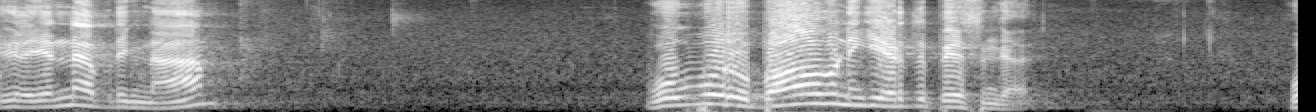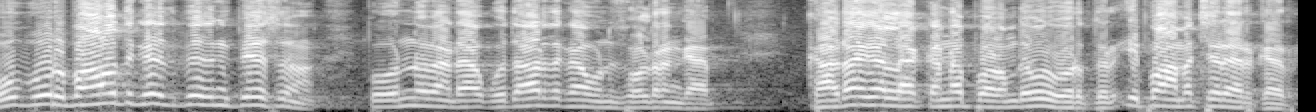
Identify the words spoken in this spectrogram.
இதில் என்ன அப்படிங்கன்னா ஒவ்வொரு பாவமும் நீங்கள் எடுத்து பேசுங்க. ஒவ்வொரு பாவத்துக்கு எடுத்து பேசுங்க பேசும் இப்போ ஒன்றும் வேண்டாம். உதாரணத்துக்கு நான் ஒன்று சொல்கிறேங்க கடகலக்கண பிறந்தவர் ஒருத்தர். இப்போ அமைச்சராக இருக்கார்.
